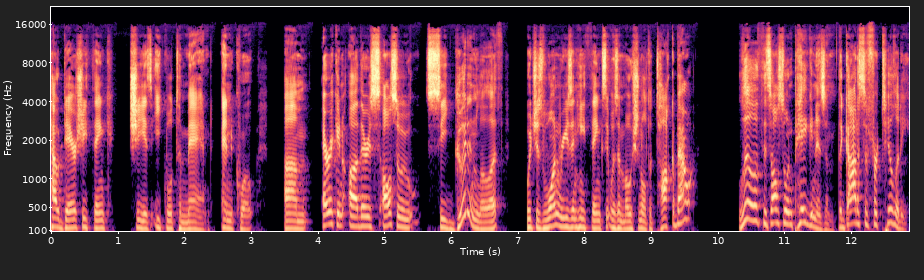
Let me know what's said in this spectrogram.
How dare she think she is equal to man? End quote. Um, Eric and others also see good in Lilith, which is one reason he thinks it was emotional to talk about. Lilith is also in paganism, the goddess of fertility.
